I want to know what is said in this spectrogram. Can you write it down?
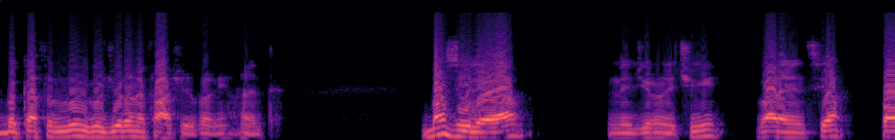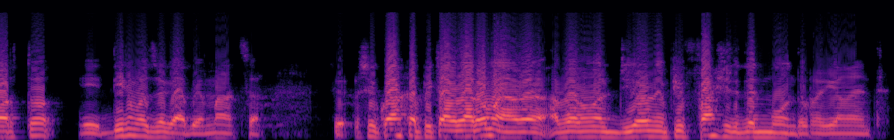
beccato l'unico girone facile praticamente. Basilea nel girone C, Valencia, Porto e Dinamo Zagabria, ammazza. Se qua capitava la Roma avevamo il girone più facile del mondo praticamente.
